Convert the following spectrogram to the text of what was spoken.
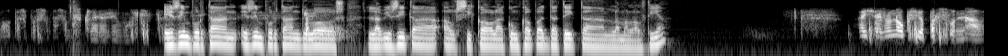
moltes persones amb esclerosi múltiple. És important, és important, Dolors, la visita al psicòleg un cop et detecta la malaltia? Això és una opció personal.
